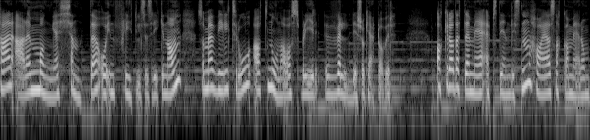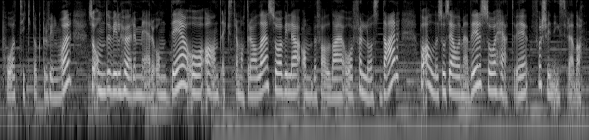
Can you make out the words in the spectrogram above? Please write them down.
Her er det mange kjente og innflytelsesrike navn som jeg vil tro at noen av oss blir veldig sjokkert over. Akkurat dette med Epstein-listen har jeg snakka mer om på TikTok-profilen vår, så om du vil høre mer om det og annet ekstramateriale, så vil jeg anbefale deg å følge oss der. På alle sosiale medier så heter vi Forsvinningsfredag.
